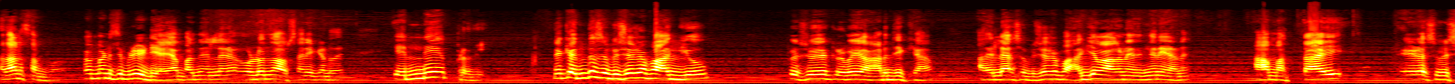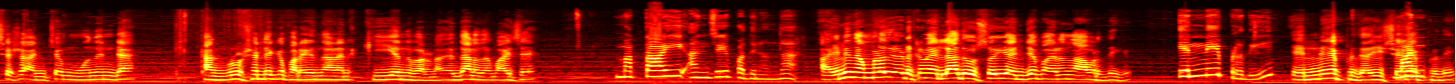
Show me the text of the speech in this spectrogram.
അതാണ് സംഭവം. ഇപ്പം മനസ്സിൽ കിട്ടിയ ഞാൻ പറഞ്ഞ എല്ലാം കൊണ്ടൊന്നും അവസാനിക്കേണ്ടത് എന്നെ പ്രതി. നിങ്ങൾക്ക് എന്ത് സുവിശേഷ ഭാഗ്യവും വിശുവിന്റെ കൃപയും ആർജിക്കാം. അതെല്ലാം സുവിശേഷ ഭാഗ്യമാകണത് എങ്ങനെയാണ്? ആ മത്തായിയുടെ സുവിശേഷം അഞ്ച് മൂന്നിന്റെ കൺക്ലൂഷനിലേക്ക് പറയുന്നതാണ് എന്റെ കീ എന്ന് പറയുന്നത് എന്താണത്? വായിച്ചേ. മത്തായി അഞ്ച് പതിനൊന്ന്. ഇനി നമ്മൾ എടുക്കണ എല്ലാ ദിവസവും ഈ അഞ്ച് പതിനൊന്ന് ആവർത്തിക്കും. എന്നെ പ്രതി എന്നെ പ്രതി പ്രതി.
